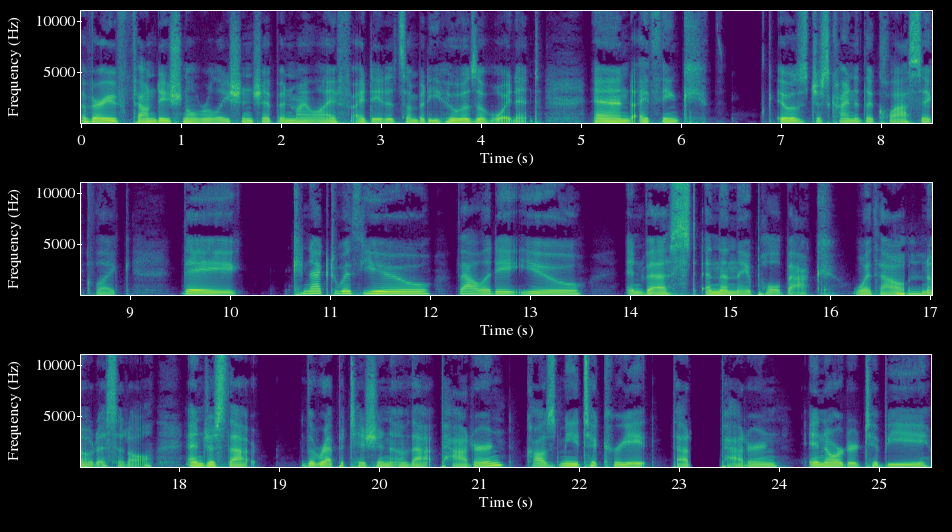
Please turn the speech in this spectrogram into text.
a very foundational relationship in my life. I dated somebody who was avoidant. And I think it was just kind of the classic, like, they connect with you, validate you, invest, and then they pull back without Mhm. notice at all. And just that the repetition of that pattern caused me to create that pattern in order to be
